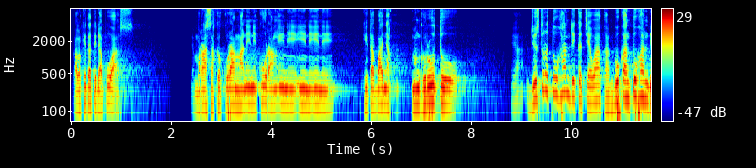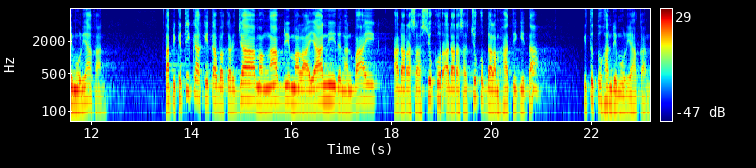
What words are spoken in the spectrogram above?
Kalau kita tidak puas, merasa kekurangan ini, kurang ini, ini, ini, kita banyak menggerutu, ya, justru Tuhan dikecewakan, bukan Tuhan dimuliakan. Tapi ketika kita bekerja, mengabdi, melayani dengan baik, ada rasa syukur, ada rasa cukup dalam hati kita, itu Tuhan dimuliakan.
